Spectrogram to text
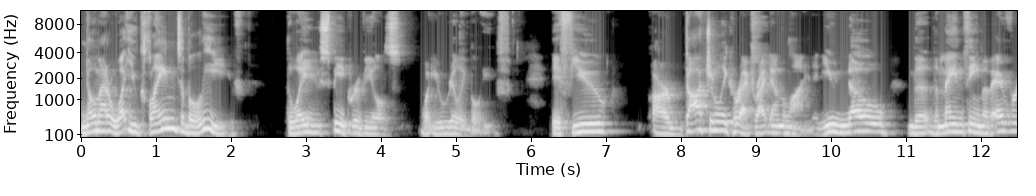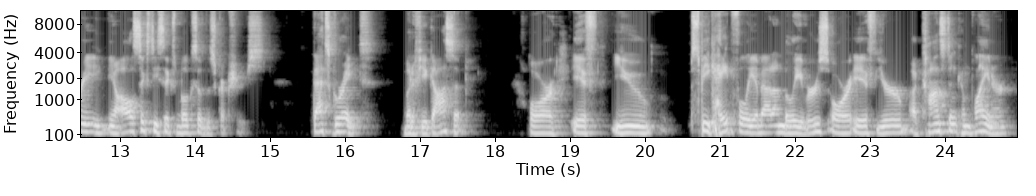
no matter what you claim to believe, the way you speak reveals what you really believe. If you are doctrinally correct right down the line and you know the, the main theme of every, you know, all 66 books of the scriptures, that's great. But if you gossip or if you speak hatefully about unbelievers or if you're a constant complainer,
